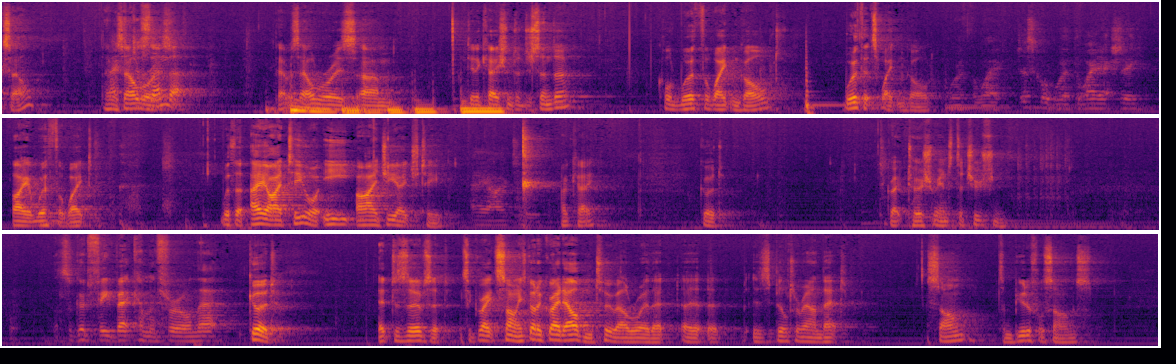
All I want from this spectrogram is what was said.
Thanks, Al. That was Elroy's. Jacinda. That was Elroy's um, dedication to Jacinda, called "Worth the Weight in Gold." Worth its weight in gold. Worth the weight. Just called worth the weight, actually. Oh, yeah, worth the weight. With an A I T or E I G H T. A I T. Okay, good. It's a great tertiary institution. Lots of good feedback coming through on that. Good. It deserves it. It's a great song. He's got a great album too, Elroy, that uh, uh, is built around that song. Some beautiful songs,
